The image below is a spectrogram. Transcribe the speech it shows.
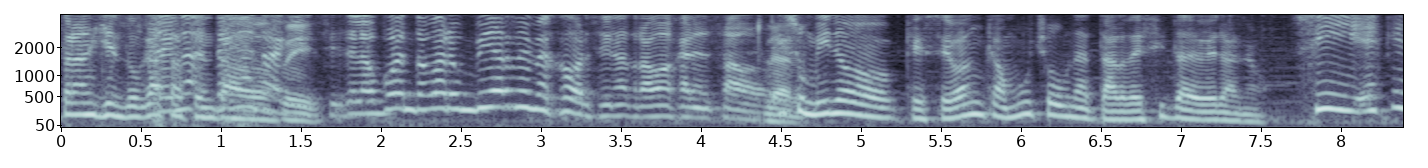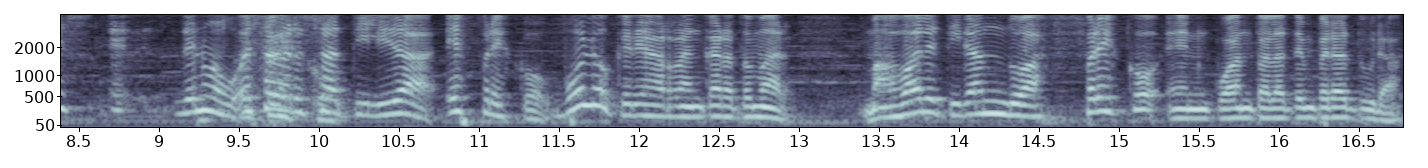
tranqui en tu casa tenga- sentado. tenga sí. Si se lo pueden tomar un viernes, mejor si no trabajan el sábado. Claro. Es un vino que se banca mucho una tardecita de verano. Sí, es que es, eh, de nuevo, Es esa fresco. versatilidad, es fresco. Vos lo querés arrancar a tomar, más vale tirando a fresco en cuanto a la temperatura.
